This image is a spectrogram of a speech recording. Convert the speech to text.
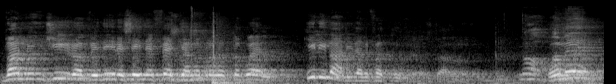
Vanno in giro a vedere se in effetti hanno prodotto quello? Chi li valida le fatture? no Come?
